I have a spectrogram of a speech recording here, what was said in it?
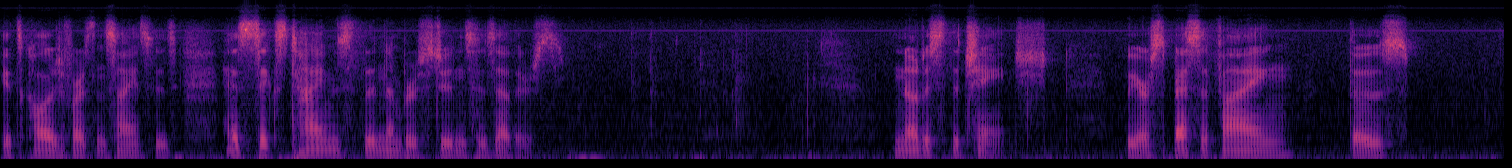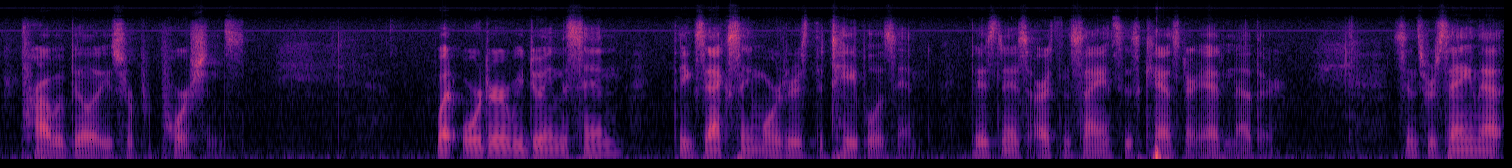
its College of Arts and Sciences has six times the number of students as others. Notice the change. We are specifying those probabilities or proportions. What order are we doing this in? The exact same order as the table is in. Business, Arts and Sciences, CASNR, Ed, and Other. Since we're saying that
